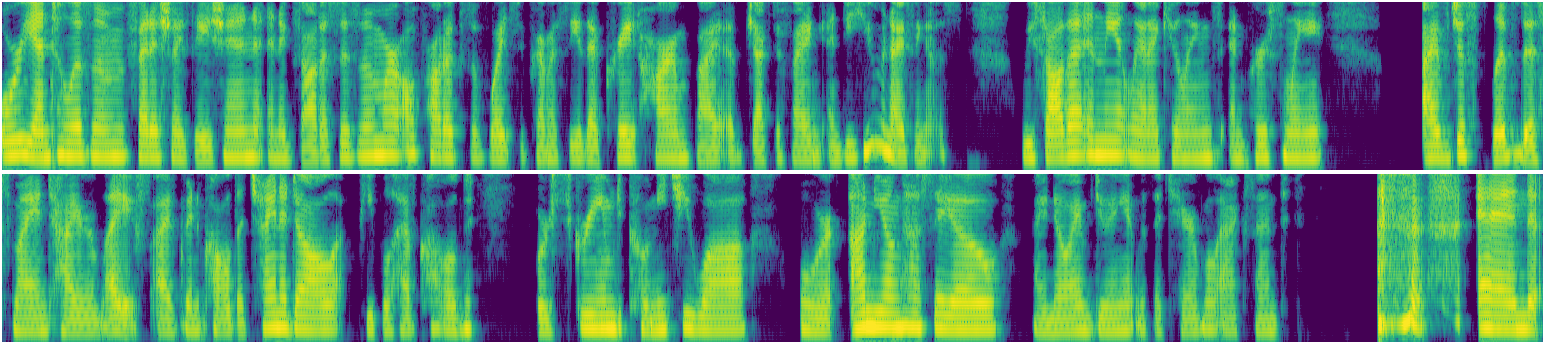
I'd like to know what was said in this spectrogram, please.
Orientalism, fetishization, and exoticism are all products of white supremacy that create harm by objectifying and dehumanizing us. We saw that in the Atlanta killings, and personally, I've just lived this my entire life. I've been called a China doll. People have called or screamed Konichiwa or annyeonghaseyo. I know I'm doing it with a terrible accent. and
